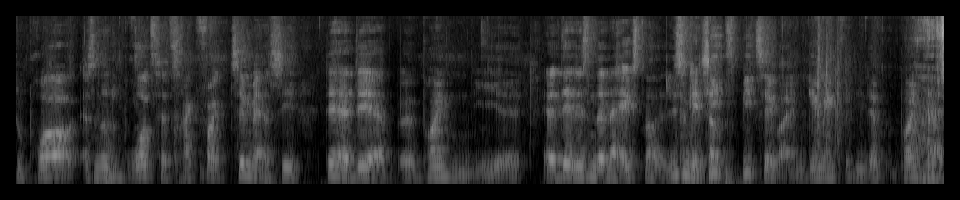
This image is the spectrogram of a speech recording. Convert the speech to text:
du prøver, altså noget, du bruger til at trække folk til med at sige, det her, det er øh, pointen i, øh, eller det er det sådan den der ekstra, ligesom Okay, så- beat, beat Saber er en gimmick, fordi der pointen Ja, er, at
